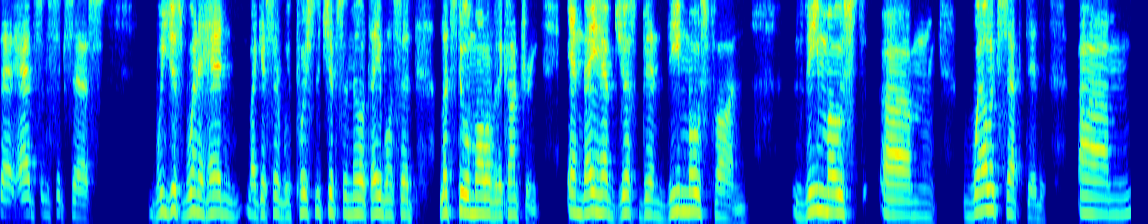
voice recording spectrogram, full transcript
that had some success, we just went ahead and, like I said, we pushed the chips in the middle of the table and said, let's do them all over the country. And they have just been the most fun, the most um, well accepted, um,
